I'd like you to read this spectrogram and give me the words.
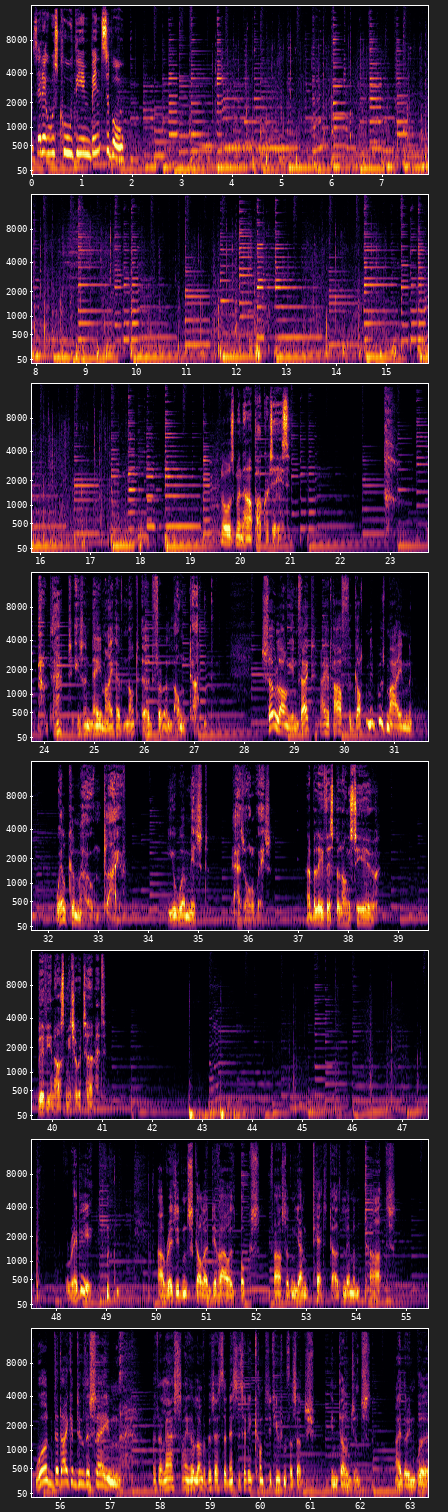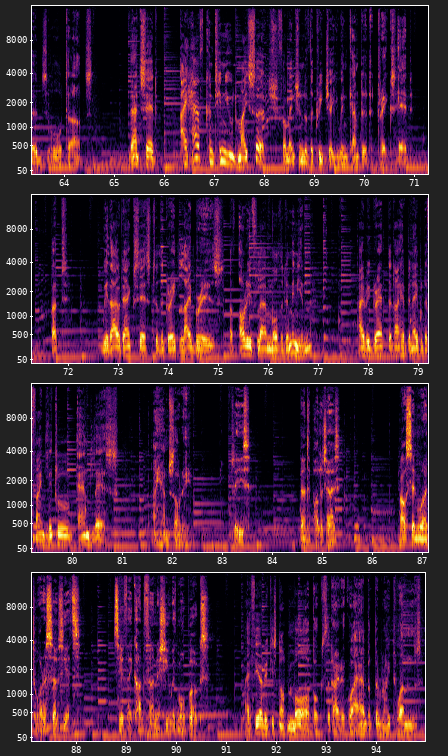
Said it was called the Invincible. Loresman Harpocrates. Is a name I have not heard for a long time. So long, in fact, I had half forgotten it was mine. Welcome home, Clive. You were missed, as always. I believe this belongs to you. Vivian asked me to return it. Ready? Our resident scholar devours books faster than young Tet does lemon tarts. Would that I could do the same. But alas, I no longer possess the necessary constitution for such indulgence, either in words or tarts. That said, I have continued my search for mention of the creature you encountered at Drake's Head. But without access to the great libraries of Oriflamme or the Dominion, I regret that I have been able to find little and less. I am sorry. Please, don't apologize. I'll send word to our associates. See if they can't furnish you with more books. I fear it is not more books that I require, but the right ones.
